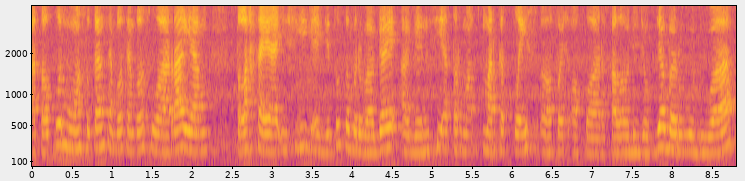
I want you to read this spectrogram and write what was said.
ataupun memasukkan sampel-sampel suara yang telah saya isi kayak gitu ke berbagai agensi atau ma- marketplace eh, voice over. Kalau di Jogja baru dua,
